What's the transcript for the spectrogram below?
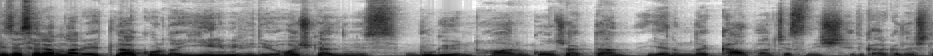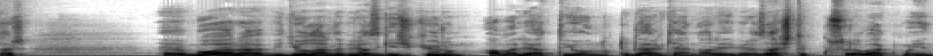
Herkese selamlar. Etli Akor'da yeni bir video. Hoş geldiniz. Bugün Harun Kolçak'tan yanımda kal parçasını işledik arkadaşlar. Ee, bu ara videolarda biraz gecikiyorum. Ameliyattı, yoğunluktu derken arayı biraz açtık. Kusura bakmayın.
